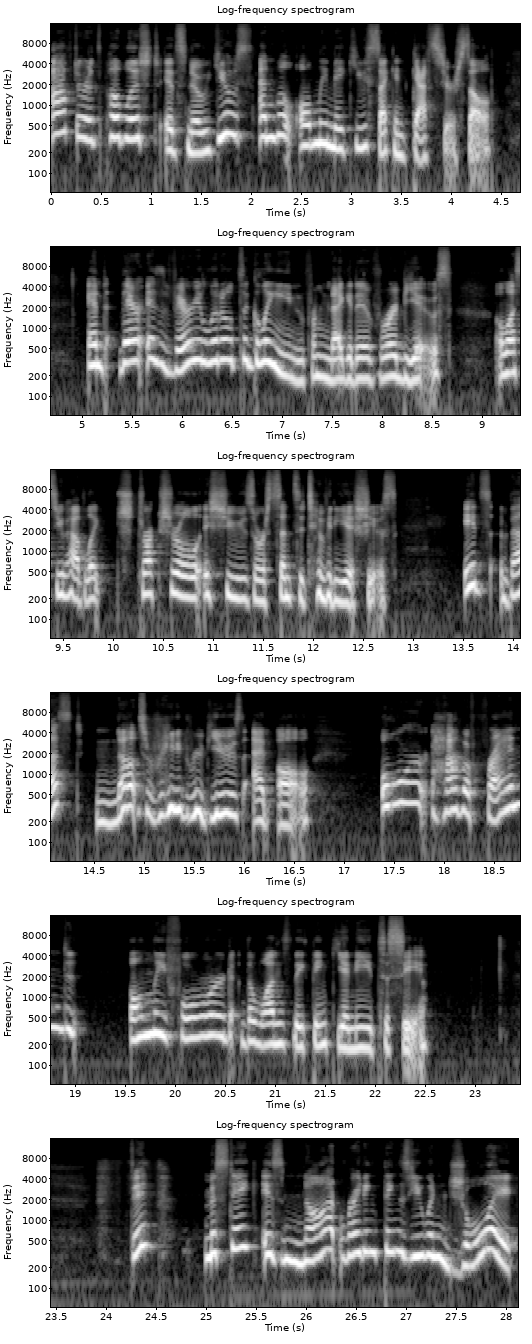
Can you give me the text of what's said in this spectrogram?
After it's published, it's no use and will only make you second guess yourself. And there is very little to glean from negative reviews, unless you have like structural issues or sensitivity issues. It's best not to read reviews at all, or have a friend only forward the ones they think you need to see. Fifth mistake is not writing things you enjoy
